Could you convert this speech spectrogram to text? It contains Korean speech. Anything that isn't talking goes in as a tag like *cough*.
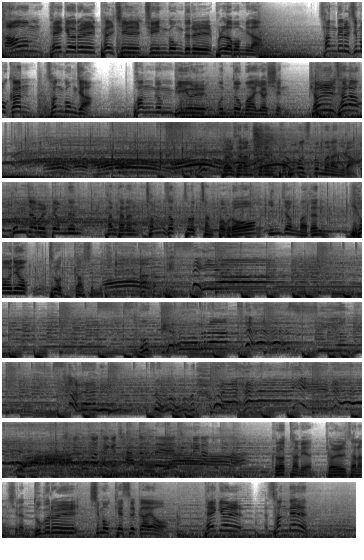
다음 대결을 펼칠 주인공들을 불러봅니다. 상대를 지목한 선공자 황금 비율 운동화 여신 별사랑. 별사랑 씨는 퍼포먼스뿐만 아니라 흠잡을 데 없는 탄탄한 정석 트롯 창법으로 인정받은 현역 트롯 가수입니다. 어땠어요 소크라테스여 사랑은 체구가 되게 작은데 소리가 좋다. 그렇다면 별사랑 씨는 누구를 지목했을까요? 대결 상대는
